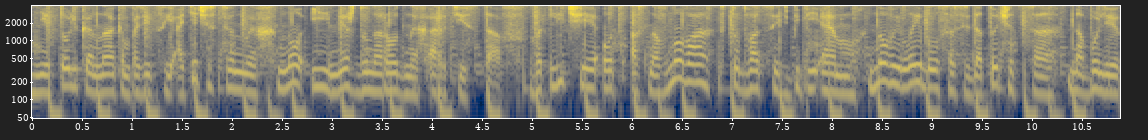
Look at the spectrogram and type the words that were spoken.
не только на композиции отечественных, но и международных артистов. В отличие от основного 120 BPM, новый лейбл сосредоточится на более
